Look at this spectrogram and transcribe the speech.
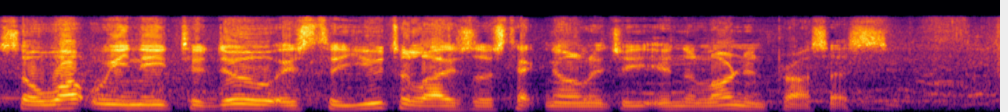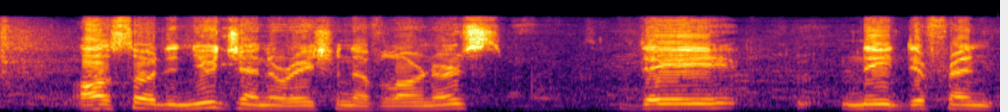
So what we need to do is to utilize those technology in the learning process. Also, the new generation of learners, they need different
